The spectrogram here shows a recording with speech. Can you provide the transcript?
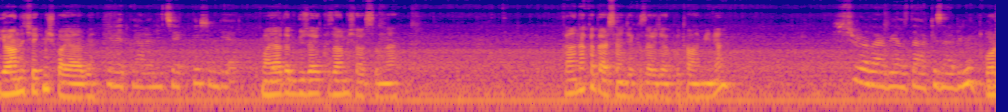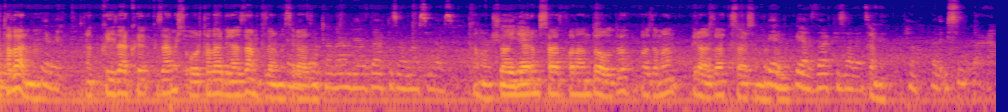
Yağını çekmiş bayağı bir. Evet, yani çekti şimdi. Bayağı da bir güzel kızarmış aslında. Daha ne kadar sence kızaracak bu tahminen? Şuralar biraz daha kızardı mı? Ortalar mı? Evet. Yani kıyılar kı- kızarmış da ortalar biraz daha mı kızarması evet lazım? ortadan biraz daha kızarması lazım. Tamam şu an yarım saat falan da oldu. O zaman biraz daha kısarsın bakalım. Evet, biraz daha kızaracak. Tamam. Tamam, hadi bismillahirrahmanirrahim.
